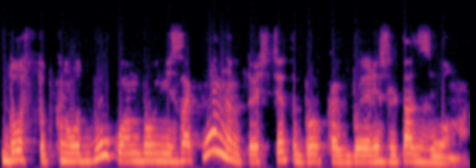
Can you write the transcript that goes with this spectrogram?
доступ к ноутбуку, он был незаконным, то есть это был как бы результат взлома.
